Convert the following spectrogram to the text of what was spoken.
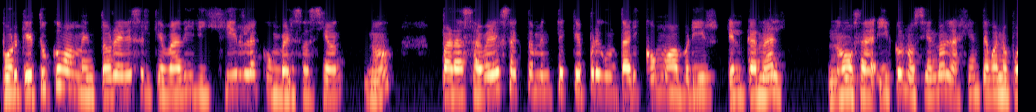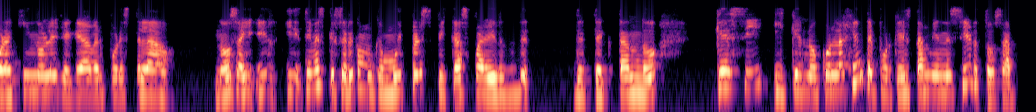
porque tú como mentor eres el que va a dirigir la conversación, ¿no? Para saber exactamente qué preguntar y cómo abrir el canal, ¿no? O sea, ir conociendo a la gente, bueno, por aquí no le llegué a ver por este lado, ¿no? O sea, ir, y tienes que ser como que muy perspicaz para ir detectando qué sí y qué no con la gente, porque es, también es cierto, o sea,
